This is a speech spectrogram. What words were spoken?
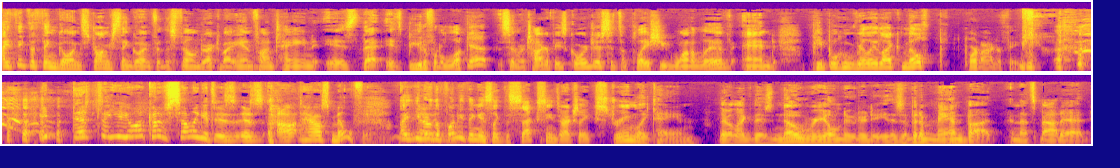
I think the thing going, strongest thing going for this film, directed by Anne Fontaine, is that it's beautiful to look at. The cinematography is gorgeous. It's a place you'd want to live, and people who really like MILF pornography. That's, you are kind of selling it as, as art house. Uh, you know, the funny thing is, like, the sex scenes are actually extremely tame. They're like, there's no real nudity. There's a bit of man butt, and that's about it.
